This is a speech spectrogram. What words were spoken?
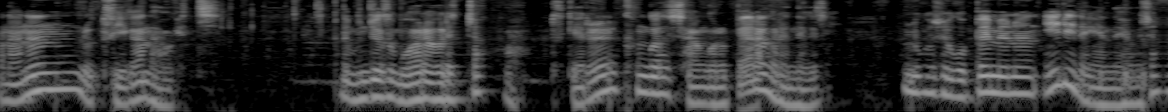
하나는 루트 2가 나오겠지. 근데 문제에서 뭐 하라 그랬죠? 어, 두 개를 큰 거에서 작은 거를 빼라 그랬네, 그지? 이거 저거 빼면은 1이 되겠네요, 그죠?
